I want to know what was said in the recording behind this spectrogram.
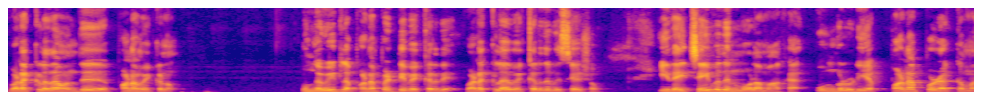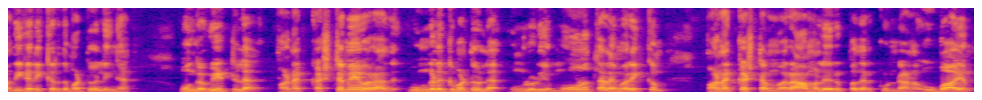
வடக்கில் தான் வந்து பணம் வைக்கணும். உங்கள் வீட்டில் பணப்பெட்டி வைக்கிறது வடக்கில் வைக்கிறது விசேஷம். இதை செய்வதன் மூலமாக உங்களுடைய பணப்புழக்கம் அதிகரிக்கிறது மட்டும் இல்லைங்க. உங்கள் வீட்டில் பண கஷ்டமே வராது. உங்களுக்கு மட்டும் இல்லை உங்களுடைய மூணு தலைமுறைக்கும் பண கஷ்டம் வராமல் இருப்பதற்குண்டான உபாயம்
